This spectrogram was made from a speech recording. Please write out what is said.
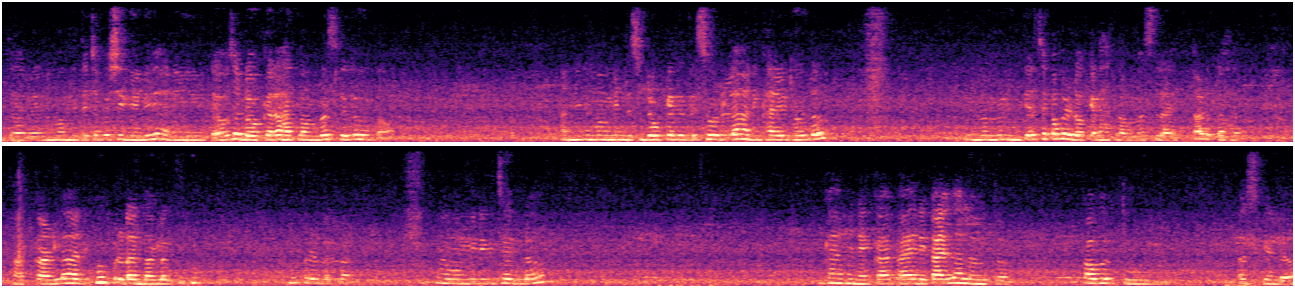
तर मम्मी त्याच्यापाशी गेली आणि तेव्हाच डोक्याला हात लावून बसलेलं होतं. आणि मम्मीने जसं डोक्याचं ते सोडलं आणि खाली ठेवलं मम्मी म्हणते असं का बरं डोक्याला हात लावून बसलाय? काढतो हात. हात काढला आणि खूप रडायला लागला तो खूप खूप रडायला मम्मीने विचारलं काय म्हणे का काय रे काय झालं होतं? का बरं तू असं केलं?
